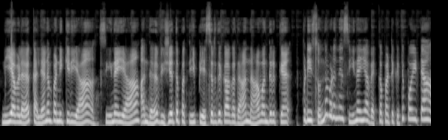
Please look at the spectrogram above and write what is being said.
நீ அவளை கல்யாணம் பண்ணிக்கிறியா? சீனையா அந்த விஷயத்த பத்தி பேசுறதுக்காக தான் நான் வந்திருக்கேன். இப்படி சொன்ன உடனே சீனையா வெக்கப்பட்டுக்கிட்டு போயிட்டான்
